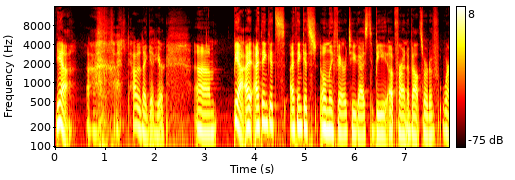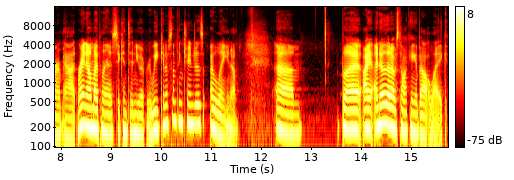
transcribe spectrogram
yeah how did i get here um, yeah, I, I think it's I think it's only fair to you guys to be upfront about sort of where I'm at. Right now my plan is to continue every week and if something changes, I will let you know. Um, but I, I know that I was talking about like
